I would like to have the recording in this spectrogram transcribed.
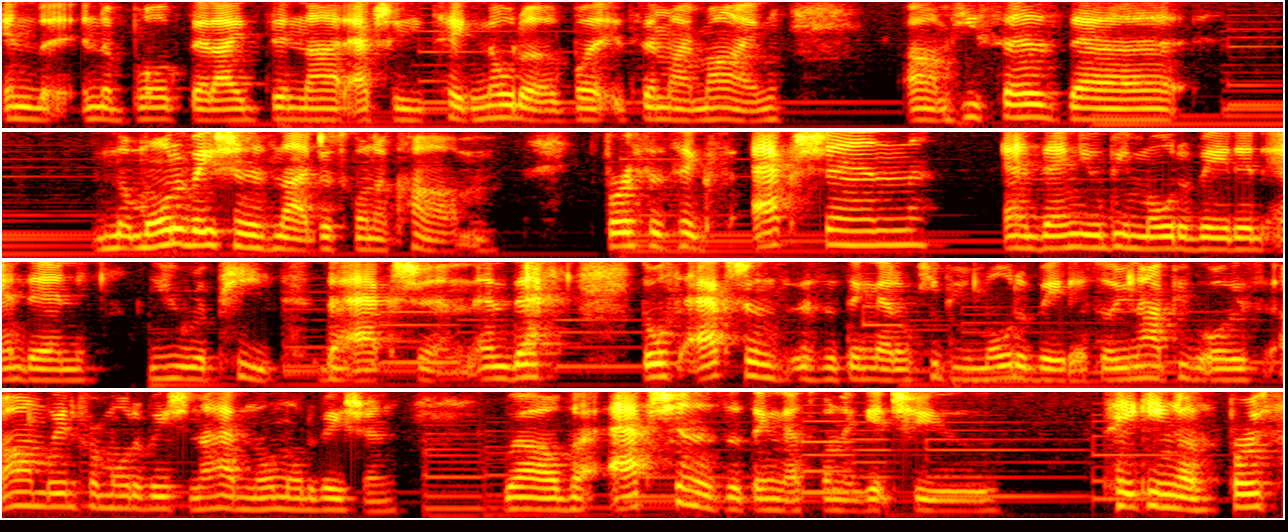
in the in the book that I did not actually take note of, but it's in my mind. Um, he says that the motivation is not just going to come. First, it takes action, and then you'll be motivated, and then you repeat the action. And then those actions is the thing that'll keep you motivated. So you know how people always oh i'm waiting for motivation. I have no motivation. Well the action is the thing that's going to get you taking a first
